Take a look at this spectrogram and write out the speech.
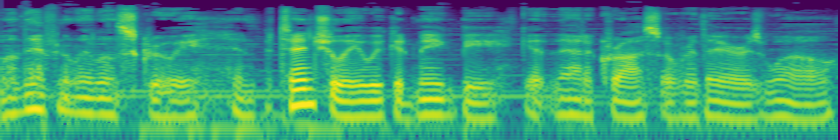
Well, definitely a little screwy, and potentially we could maybe get that across over there as well.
